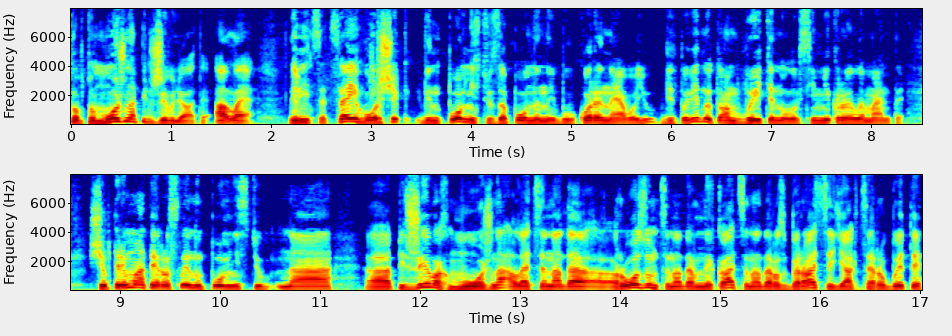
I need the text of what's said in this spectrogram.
Тобто можна підживляти. Але дивіться, цей горщик він повністю заповнений був кореневою. Відповідно, там витягнули всі мікроелементи. Щоб тримати рослину повністю на е, підживах, можна, але це треба розум, це треба вникати, це треба розбиратися, як це робити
